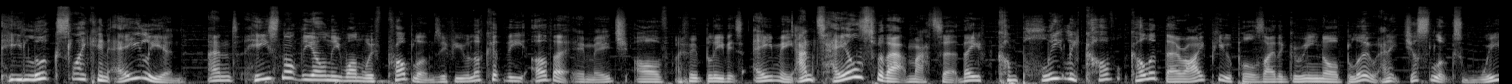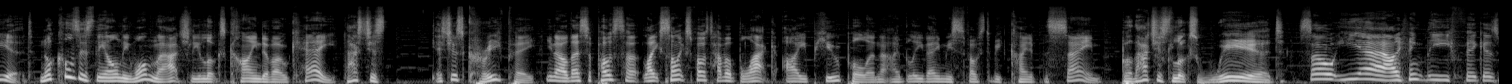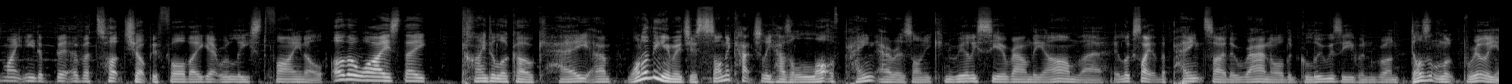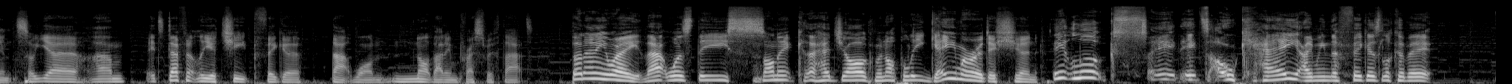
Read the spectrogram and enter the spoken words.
he looks like an alien. And he's not the only one with problems. If you look at the other image of, I believe it's Amy, and Tails for that matter, they've completely co- coloured their eye pupils either green or blue, and it just looks weird. Knuckles is the only one that actually looks kind of okay. That's just it's just creepy. You know, they're supposed to, like, Sonic's supposed to have a black eye pupil, and I believe Amy's supposed to be kind of the same. But that just looks weird. So, yeah, I think the figures might need a bit of a touch up before they get released final. Otherwise, they kind of look okay. Um, one of the images, Sonic actually has a lot of paint errors on. You can really see around the arm there. It looks like the paint's either ran or the glue's even run. Doesn't look brilliant. So yeah, um, it's definitely a cheap figure that one. Not that impressed with that. But anyway, that was the Sonic the Hedgehog Monopoly Gamer Edition. It looks... It, it's okay. I mean, the figures look a bit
